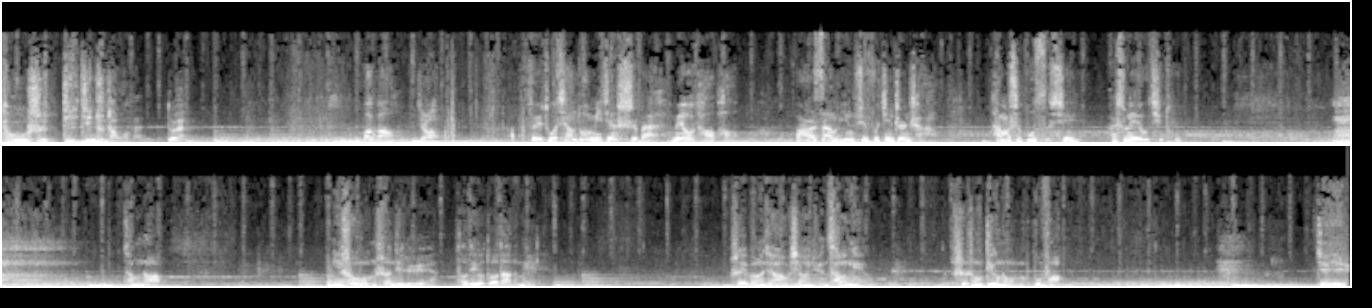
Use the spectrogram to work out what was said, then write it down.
徒是抵近侦察我们。对，报告，讲。匪徒抢夺密件失败，没有逃跑，反而在我们营区附近侦查。他们是不死心，还是另有企图？参谋长，你说我们山地旅到底有多大的魅力？这帮家伙像一群苍蝇，始终盯着我们不放。建议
